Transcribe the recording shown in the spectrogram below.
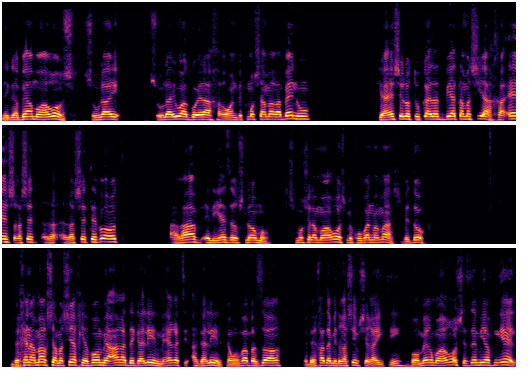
לגבי המוהרוש, שאולי, שאולי הוא הגואל האחרון, וכמו שאמר רבנו, כי האש שלו תוקד עד ביאת המשיח. האש, ראשי, ראשי תיבות, הרב אליעזר שלמה. שמו של המוהרוש מכוון ממש, ודוק. וכן אמר שהמשיח יבוא מערא דגליל, מארץ הגליל, כמובן בזוהר ובאחד המדרשים שראיתי, ואומר מוהרוש שזה מיבניאל.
